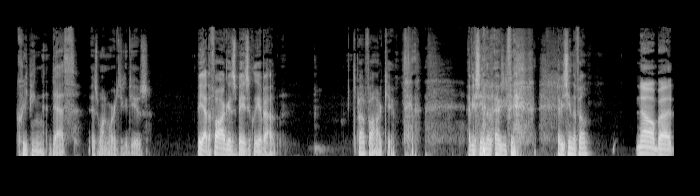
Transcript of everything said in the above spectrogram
creeping death." Is one word you could use. But yeah, the fog is basically about. It's about fog. Q. have you seen the have you, have you seen the film? No, but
